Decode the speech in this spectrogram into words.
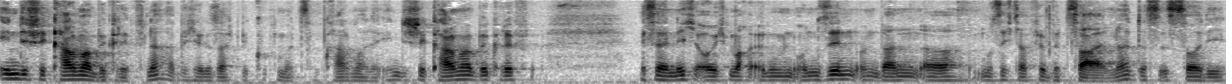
indische Karma-Begriff, ne, habe ich ja gesagt, wir gucken mal zum Karma. Der indische Karma-Begriff ist ja nicht, oh, ich mache irgendeinen Unsinn und dann äh, muss ich dafür bezahlen. Ne? Das ist so die,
